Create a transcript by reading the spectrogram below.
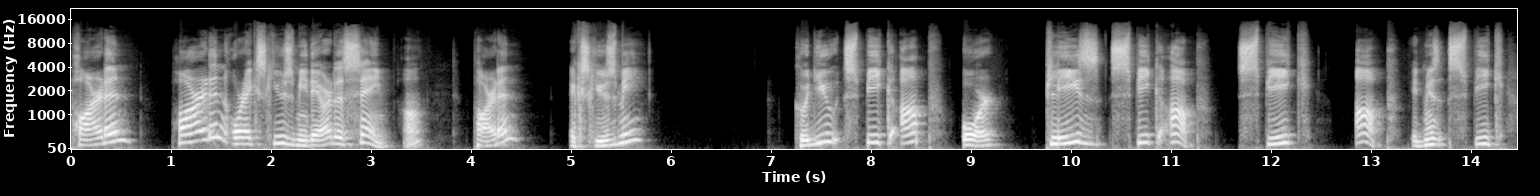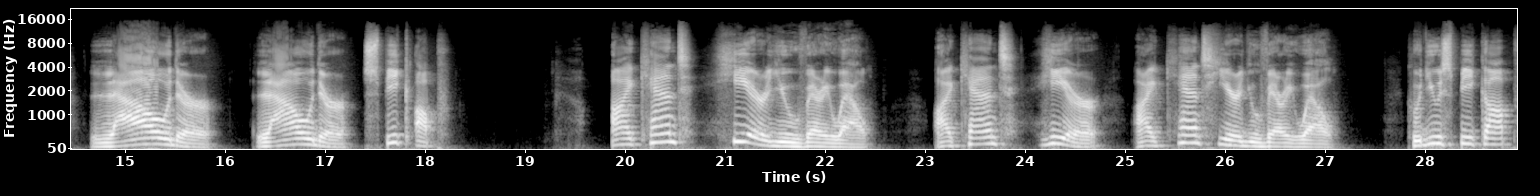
pardon, pardon, or excuse me. They are the same. Huh? Pardon, excuse me, could you speak up or please speak up? Speak up. It means speak louder. Louder. Speak up. I can't hear you very well. I can't hear. I can't hear you very well. Could you speak up?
